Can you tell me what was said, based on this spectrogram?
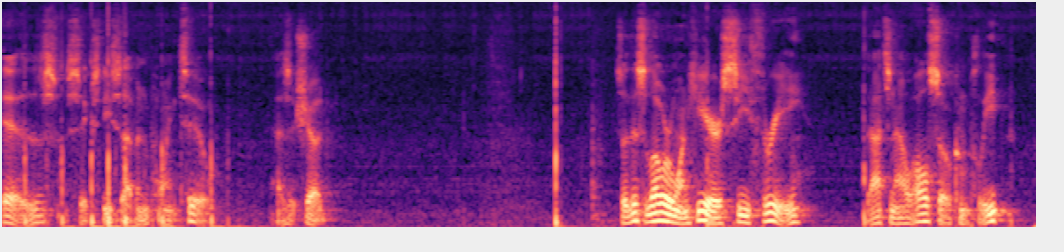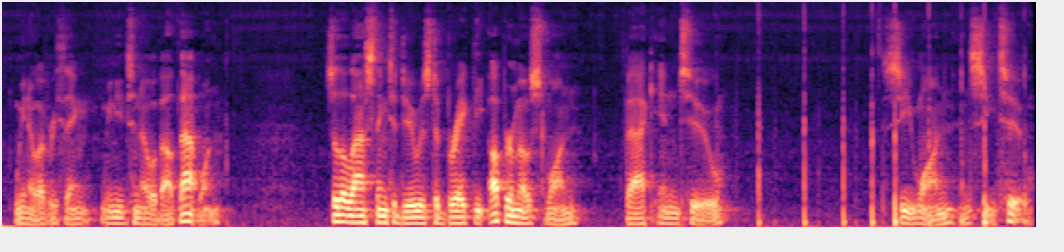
is 67.2, as it should. So this lower one here, C3, that's now also complete. We know everything we need to know about that one. So the last thing to do is to break the uppermost one back into C1 and C2.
